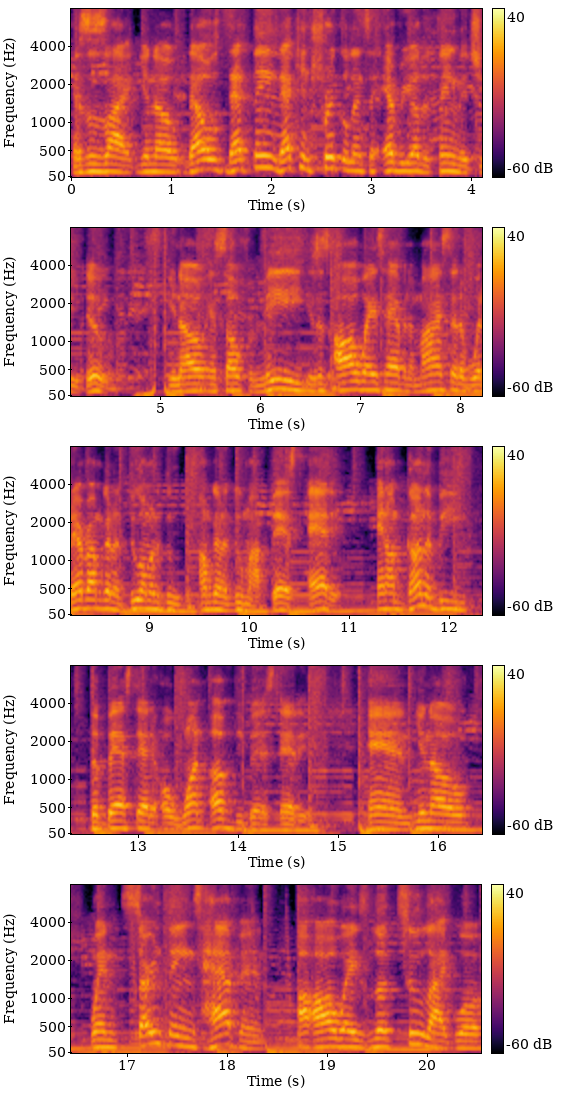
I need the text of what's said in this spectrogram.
this is like, you know, that was that thing that can trickle into every other thing that you do, you know. And so for me, it's just always having a mindset of whatever I'm gonna do, I'm gonna do, I'm gonna do my best at it. And I'm gonna be the best at it or one of the best at it. And you know, when certain things happen, I always look to like, well,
